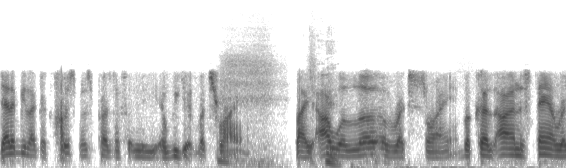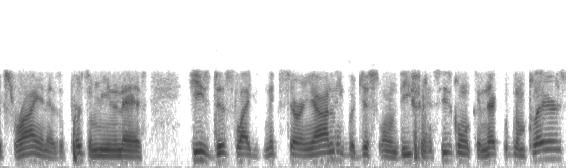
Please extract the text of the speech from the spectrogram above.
that'd be like a Christmas present for me if we get Rex Ryan. Like I would love Rex Ryan because I understand Rex Ryan as a person, meaning as he's just like Nick Sirianni, but just on defense. He's going to connect with them players.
